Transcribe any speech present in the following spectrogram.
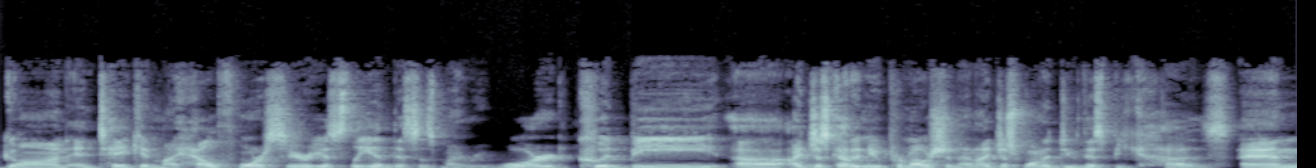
gone and taken my health more seriously and this is my reward. Could be uh, I just got a new promotion and I just want to do this because. And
